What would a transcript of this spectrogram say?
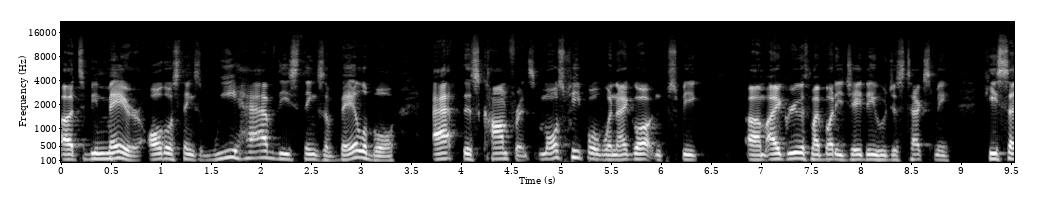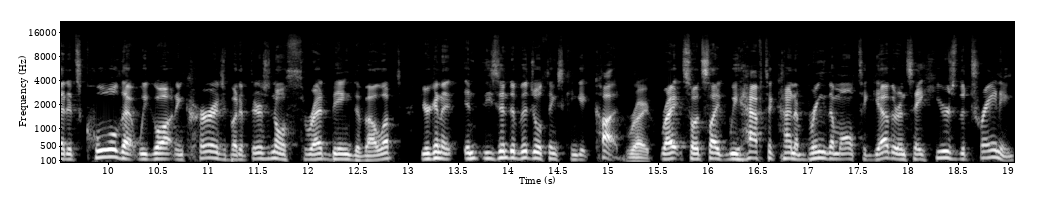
uh, to be mayor. All those things. We have these things available at this conference. Most people, when I go out and speak, Um, I agree with my buddy JD who just texted me. He said it's cool that we go out and encourage, but if there's no thread being developed, you're gonna in, these individual things can get cut, Right. right? So it's like we have to kind of bring them all together and say, here's the training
